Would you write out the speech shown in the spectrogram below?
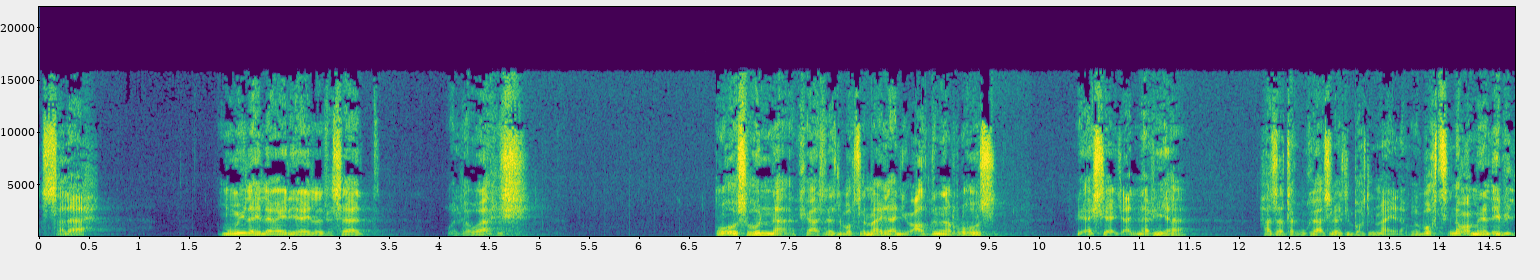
الصلاح. مميلة إلى غيرها إلى الفساد والفواحش. رؤوسهن كاسة البخت المائلة يعني يعظمن الرؤوس بأشياء يجعلن فيها حتى تكون كاسة البخت المائلة. والبخت نوع من الإبل.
